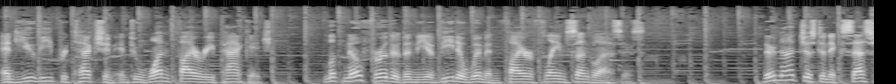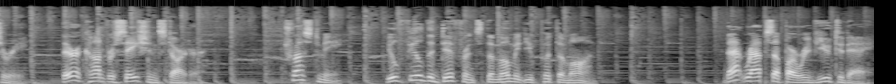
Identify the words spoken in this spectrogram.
and UV protection into one fiery package, look no further than the Ovida Women Fire Flame Sunglasses. They're not just an accessory, they're a conversation starter. Trust me, you'll feel the difference the moment you put them on. That wraps up our review today.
